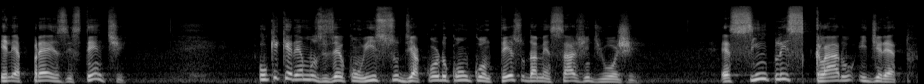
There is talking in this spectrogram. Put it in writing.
ele é pré-existente. O que queremos dizer com isso, de acordo com o contexto da mensagem de hoje? É simples, claro e direto.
